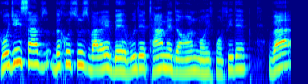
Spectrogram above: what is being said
گوجه سبز به خصوص برای بهبود طعم دهان مفیده و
